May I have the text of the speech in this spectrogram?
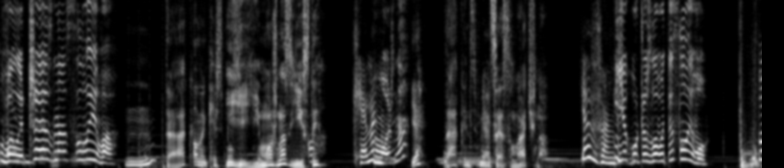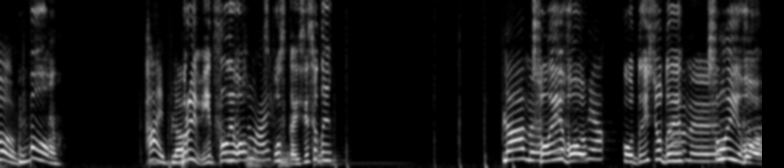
Величезна слива. Так, spise. її можна з'їсти. Можна? Так, це смачно. Я хочу зловити сливу. Bum. Бум! Привіт, сливо. Спускайся сюди. Сливо! Куди сюди? Сливо!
